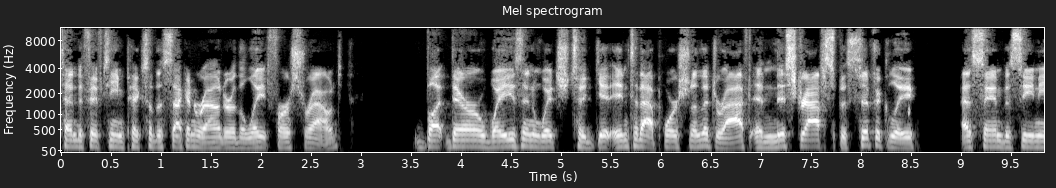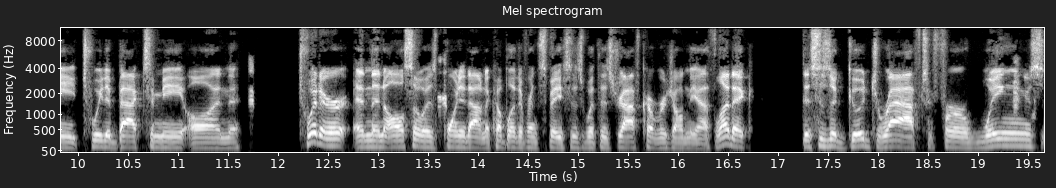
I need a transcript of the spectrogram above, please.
10 to 15 picks of the second round or the late first round. But there are ways in which to get into that portion of the draft. And this draft specifically, as Sam Vecenie tweeted back to me on Twitter, and then also has pointed out in a couple of different spaces with his draft coverage on The Athletic, this is a good draft for wings,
